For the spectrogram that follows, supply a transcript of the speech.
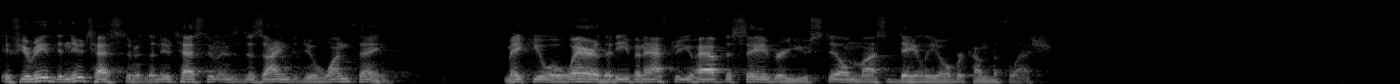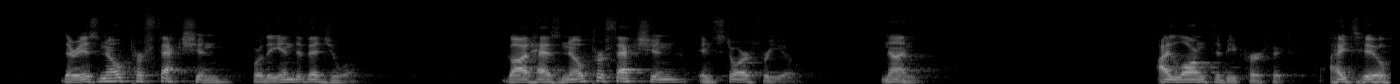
If you read the New Testament, the New Testament is designed to do one thing make you aware that even after you have the Savior, you still must daily overcome the flesh. There is no perfection for the individual. God has no perfection in store for you. None. I long to be perfect. I do.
